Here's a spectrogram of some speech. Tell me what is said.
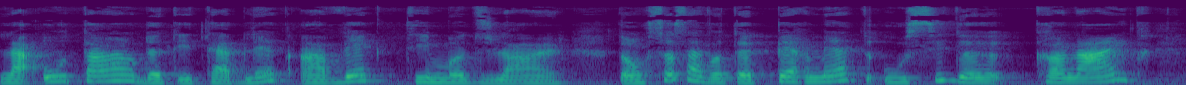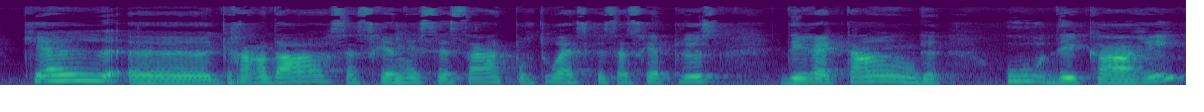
la hauteur de tes tablettes avec tes modulaires. Donc ça, ça va te permettre aussi de connaître quelle euh, grandeur ça serait nécessaire pour toi? Est-ce que ça serait plus des rectangles ou des carrés?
